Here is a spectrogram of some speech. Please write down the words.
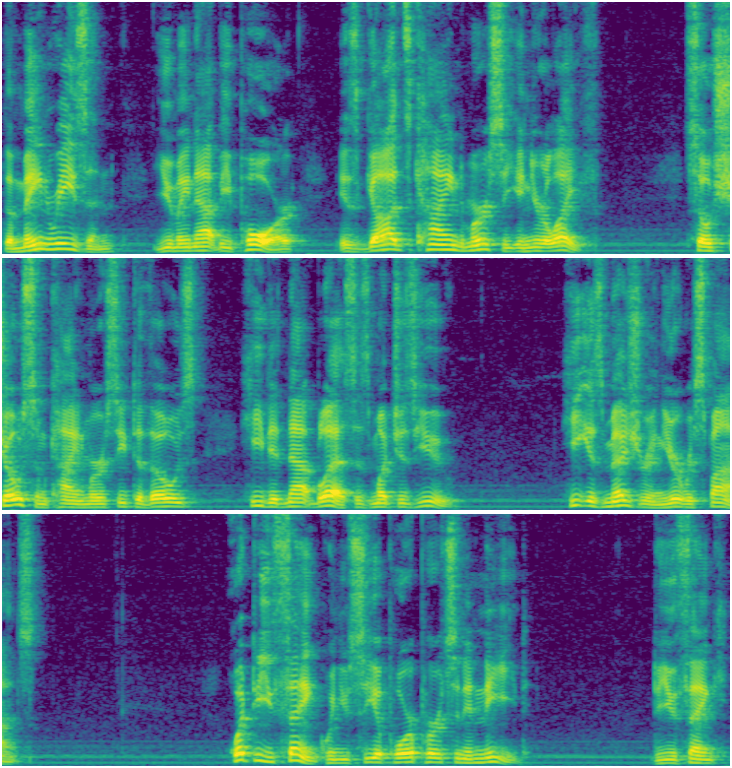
The main reason you may not be poor is God's kind mercy in your life. So show some kind mercy to those He did not bless as much as you. He is measuring your response. What do you think when you see a poor person in need? Do you think,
